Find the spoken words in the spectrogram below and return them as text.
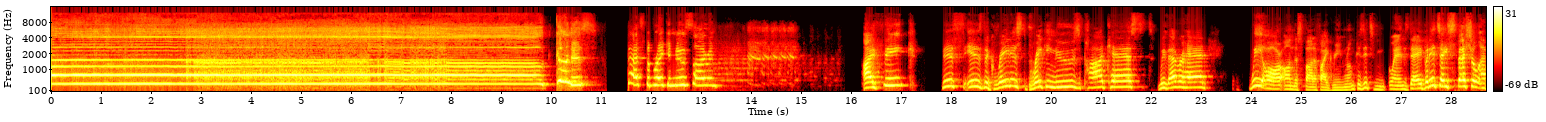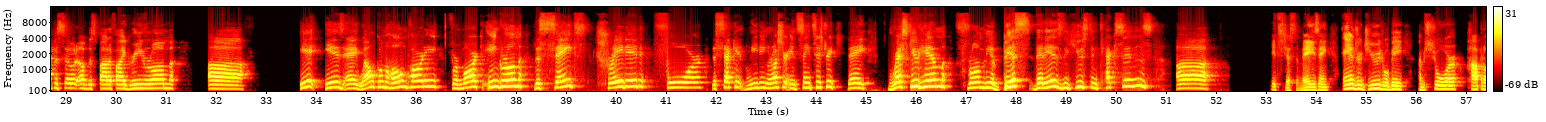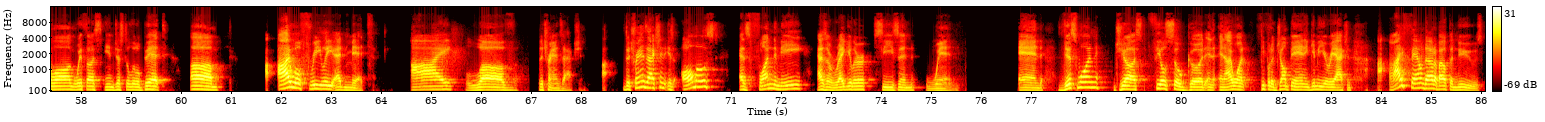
goodness. That's the breaking news siren. I think this is the greatest breaking news podcast we've ever had. We are on the Spotify Green Room because it's Wednesday, but it's a special episode of the Spotify Green Room. Uh, it is a welcome home party for Mark Ingram. The Saints traded for the second leading rusher in Saints history. They rescued him from the abyss that is the Houston Texans. Uh, it's just amazing. Andrew Jude will be, I'm sure, hopping along with us in just a little bit. Um, I will freely admit, I love the transaction. Uh, The transaction is almost as fun to me as a regular season win. And this one just feels so good. And, and I want people to jump in and give me your reaction. I- found out about the news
